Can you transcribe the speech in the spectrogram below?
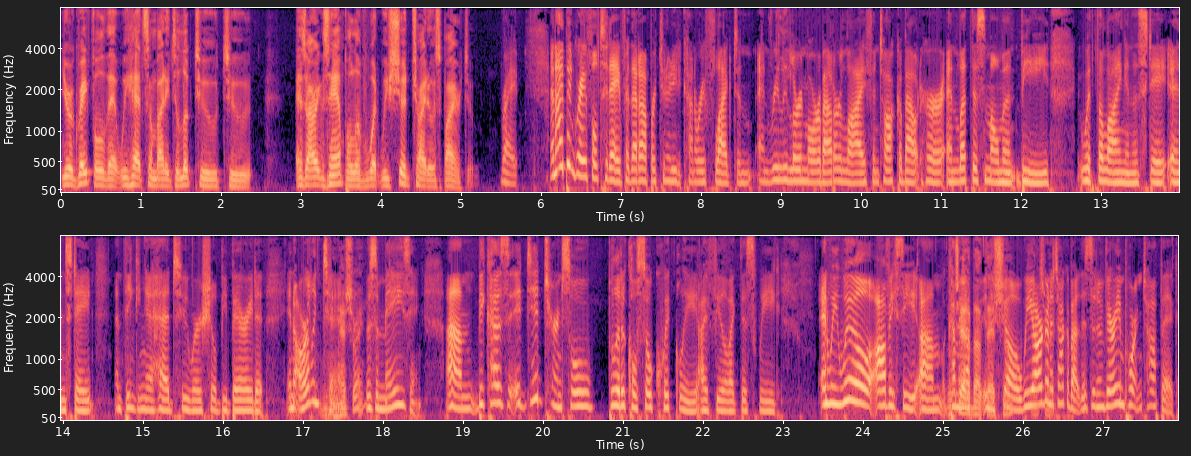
you're grateful that we had somebody to look to to as our example of what we should try to aspire to. Right. And I've been grateful today for that opportunity to kind of reflect and, and really learn more about her life and talk about her and let this moment be with the lying in the state in state and thinking ahead to where she'll be buried at in Arlington. That's right. It was amazing. Um, because it did turn so political so quickly, I feel like this week. And we will obviously um, we'll coming up in the show. We are going right. to talk about this. It's a very important topic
